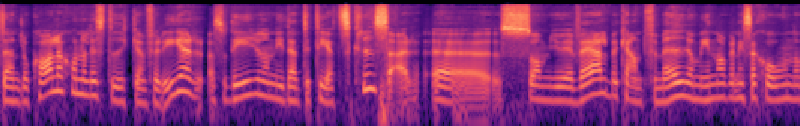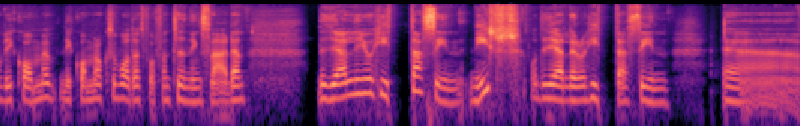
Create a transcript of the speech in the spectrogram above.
den lokala journalistiken för er, alltså det är ju någon identitetskris här, eh, som ju är väl bekant för mig och min organisation och vi kommer, ni kommer också båda två från tidningsvärlden. Det gäller ju att hitta sin nisch och det gäller att hitta sin Eh,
